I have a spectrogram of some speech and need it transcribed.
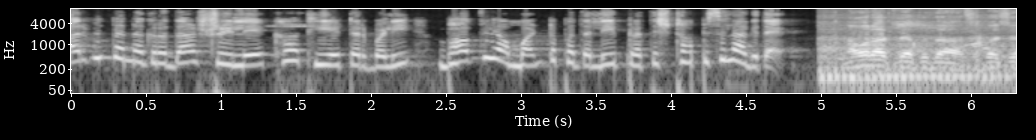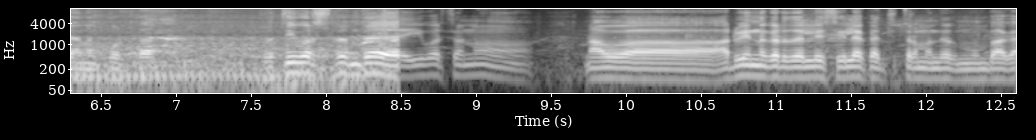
ಅರವಿಂದ ನಗರದ ಶ್ರೀಲೇಖಾ ಥಿಯೇಟರ್ ಬಳಿ ಭವ್ಯ ಮಂಟಪದಲ್ಲಿ ಪ್ರತಿಷ್ಠಾಪಿಸಲಾಗಿದೆ. ನವರಾತ್ರಿ ಹಬ್ಬದ ಶುಭಾಶಯನ ಪ್ರತಿ ವರ್ಷದಂತೆ ಈ ವರ್ಷವೂ ನಾವು ಅರವಿಂದ ಅರವಿಂದ್ ನಗರದಲ್ಲಿ ಶ್ರೀಲೇಖಾ ಚಿತ್ರಮಂದಿರದ ಮುಂಭಾಗ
